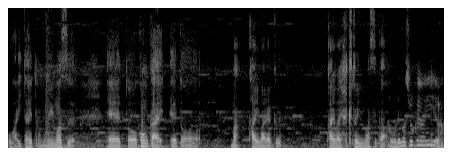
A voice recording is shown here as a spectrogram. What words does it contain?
終わりたいと思います。えっ、と、今回、えっ、と、まあ会話役会話役と言いますあか、俺の紹介はいいよ。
